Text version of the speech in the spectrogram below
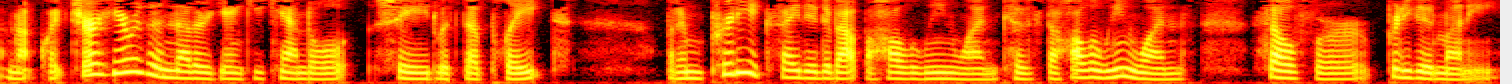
I'm not quite sure. Here was another Yankee Candle shade with the plate. But I'm pretty excited about the Halloween one because the Halloween ones sell for pretty good money.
